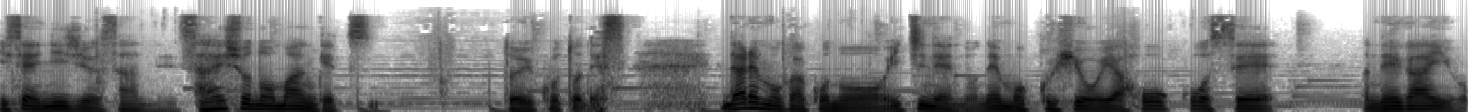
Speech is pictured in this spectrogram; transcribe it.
2023年最初の満月ということです。誰もがこの1年のね、目標や方向性、願いを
